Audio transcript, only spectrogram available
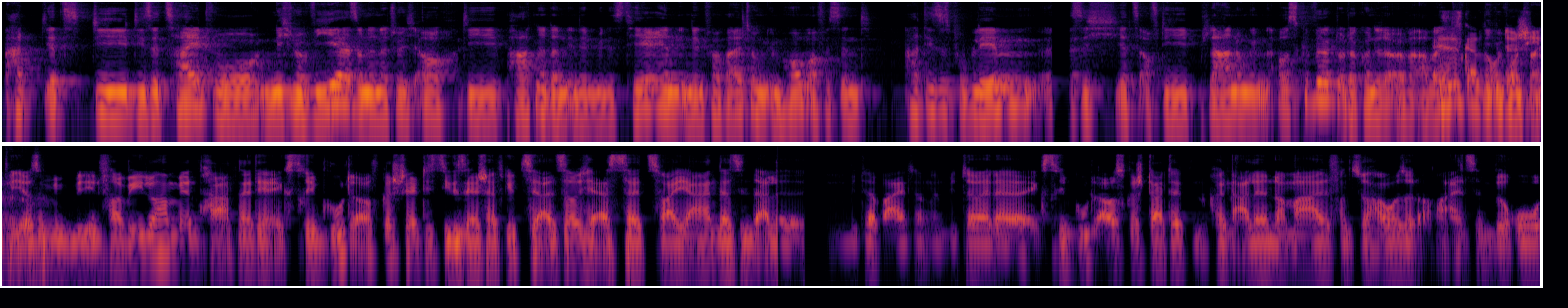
Hat jetzt die, diese Zeit, wo nicht nur wir, sondern natürlich auch die Partner dann in den Ministerien, in den Verwaltungen im Homeoffice sind, hat dieses Problem sich jetzt auf die Planungen ausgewirkt oder konntet ihr eure Arbeit? Es ist ganz unterschiedlich. Also mit, Infravelo haben wir einen Partner, der extrem gut aufgestellt ist. Die Gesellschaft gibt es ja als solche erst seit zwei Jahren. Da sind alle Mitarbeiterinnen und Mitarbeiter extrem gut ausgestattet und können alle normal von zu Hause oder auch mal eins im Büro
